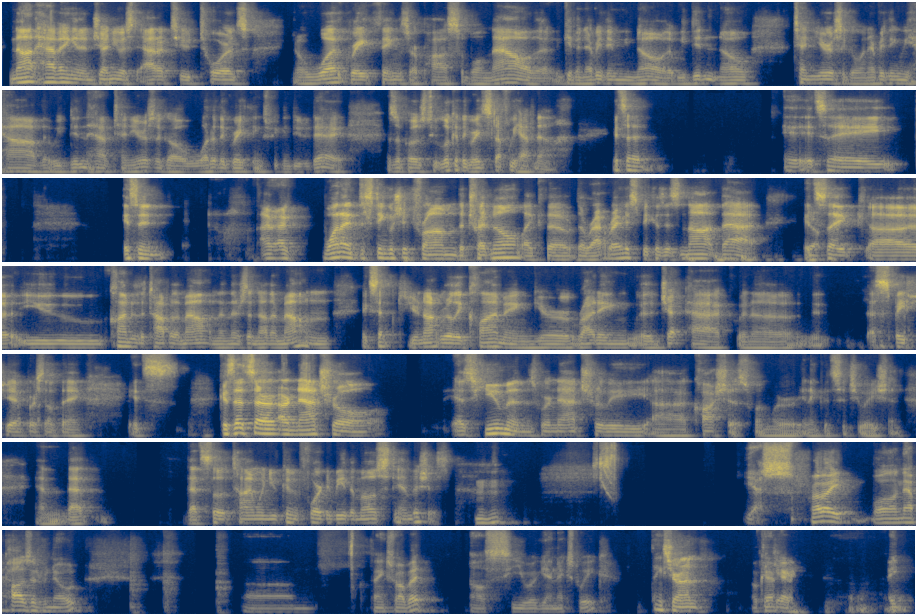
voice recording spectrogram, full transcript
not having an ingenuous attitude towards you know what great things are possible now that given everything we know that we didn't know 10 years ago and everything we have that we didn't have 10 years ago what are the great things we can do today? As opposed to look at the great stuff we have now. It's a it's a it's an I, I want to distinguish it from the treadmill like the the rat race because it's not that it's yep. like uh, you climb to the top of the mountain and there's another mountain, except you're not really climbing. You're riding a jetpack in a a spaceship or something. It's because that's our, our natural, as humans, we're naturally uh, cautious when we're in a good situation. And that that's the time when you can afford to be the most ambitious. Mm-hmm. Yes. All right. Well, on that positive note, um, thanks, Robert. I'll see you again next week. Thanks, Ron. Okay. Take care. Bye.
